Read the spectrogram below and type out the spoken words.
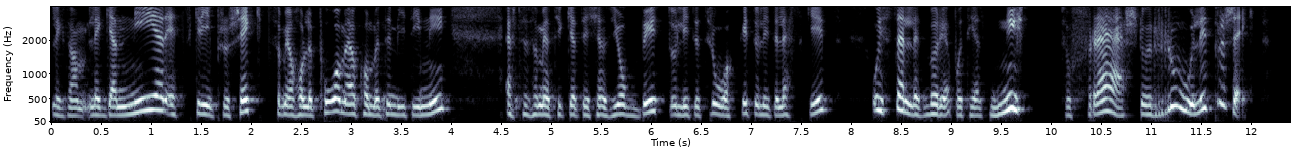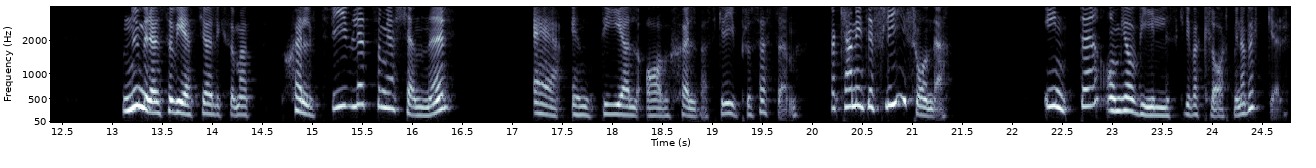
liksom lägga ner ett skrivprojekt som jag håller på med och kommit en bit in i. Eftersom jag tycker att det känns jobbigt och lite tråkigt och lite läskigt. Och istället börja på ett helt nytt och fräscht och roligt projekt. Och numera så vet jag liksom att självtvivlet som jag känner är en del av själva skrivprocessen. Jag kan inte fly ifrån det. Inte om jag vill skriva klart mina böcker.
